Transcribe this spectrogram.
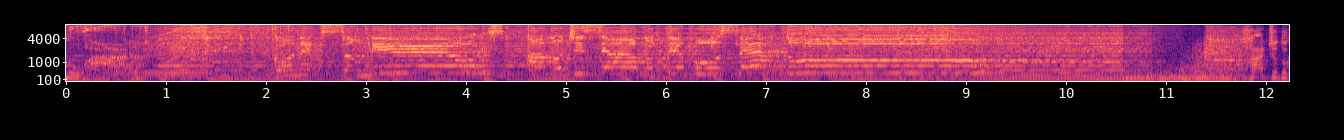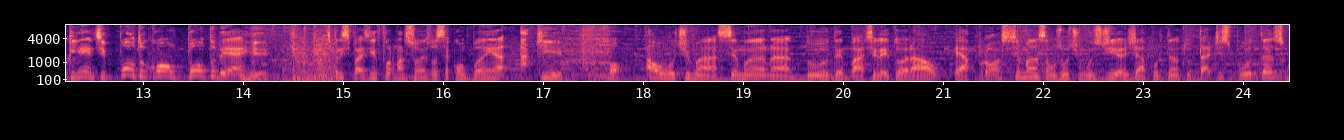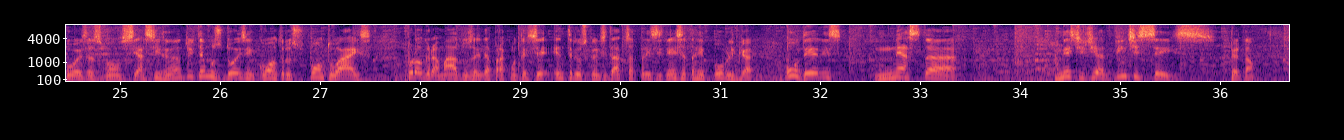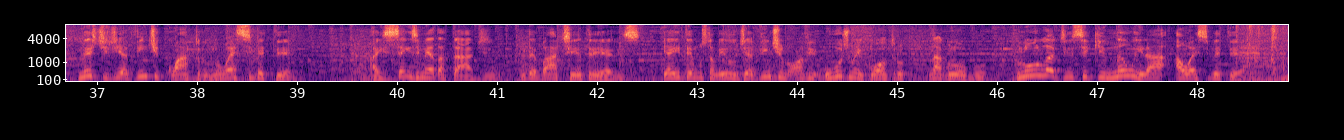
no ar. Conexão News, a notícia no tempo certo. radiodocliente.com.br. As principais informações você acompanha aqui. Bom, a última semana do debate eleitoral é a próxima, são os últimos dias já, portanto, da disputa, as coisas vão se acirrando e temos dois encontros pontuais programados ainda para acontecer entre os candidatos à presidência da República. Um deles nesta neste dia 26, perdão, neste dia 24 no SBT, às seis e meia da tarde, um debate entre eles. E aí temos também no dia 29 o último encontro na Globo. Lula disse que não irá ao SBT.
